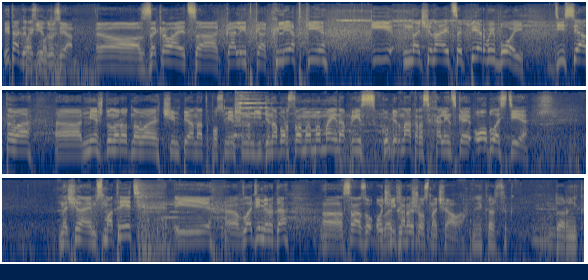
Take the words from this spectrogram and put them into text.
Итак, дорогие Посмотрим. друзья, э, закрывается калитка клетки. И начинается первый бой 10-го э, международного чемпионата по смешанным единоборствам ММА на приз губернатора Сахалинской области. Начинаем смотреть. И э, Владимир, да, сразу очень Владимир. хорошо сначала. Мне кажется, ударник.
